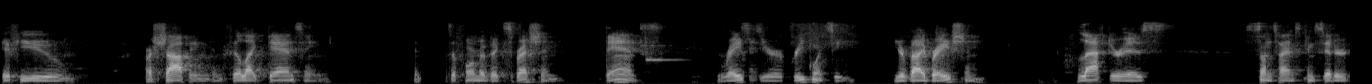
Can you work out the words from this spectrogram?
If you are shopping and feel like dancing, it's a form of expression. Dance raises your frequency, your vibration. Laughter is sometimes considered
